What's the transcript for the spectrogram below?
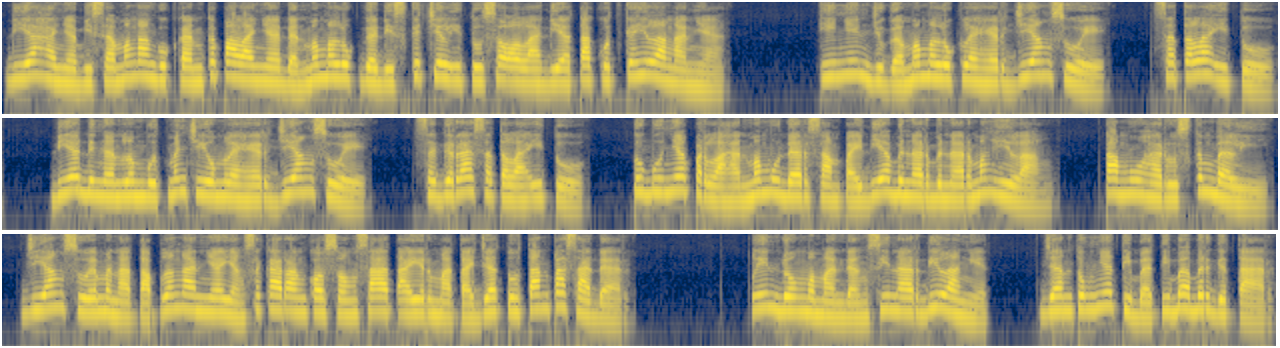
Dia hanya bisa menganggukkan kepalanya dan memeluk gadis kecil itu seolah dia takut kehilangannya. Yinyin juga memeluk leher Jiang Sui. Setelah itu, dia dengan lembut mencium leher Jiang Sui. Segera setelah itu, tubuhnya perlahan memudar sampai dia benar-benar menghilang. Kamu harus kembali. Jiang Sui menatap lengannya yang sekarang kosong saat air mata jatuh tanpa sadar. Lindong memandang sinar di langit. Jantungnya tiba-tiba bergetar,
